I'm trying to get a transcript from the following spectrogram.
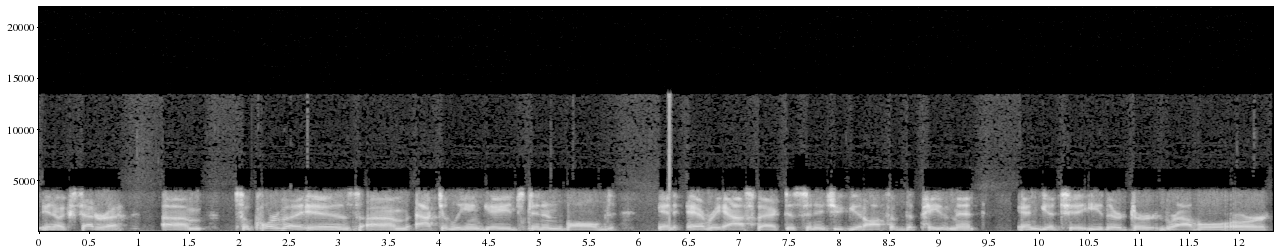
you know et cetera. Um, so Corva is um, actively engaged and involved in every aspect. As soon as you get off of the pavement and get to either dirt, gravel, or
